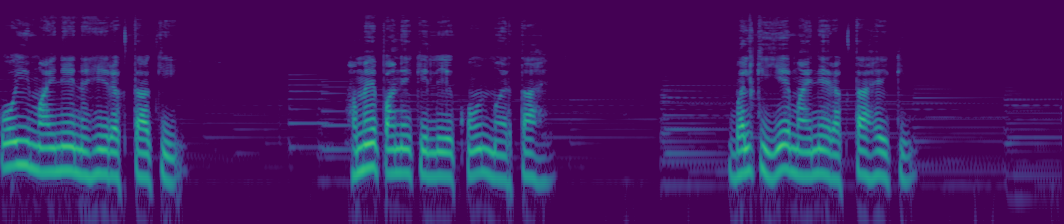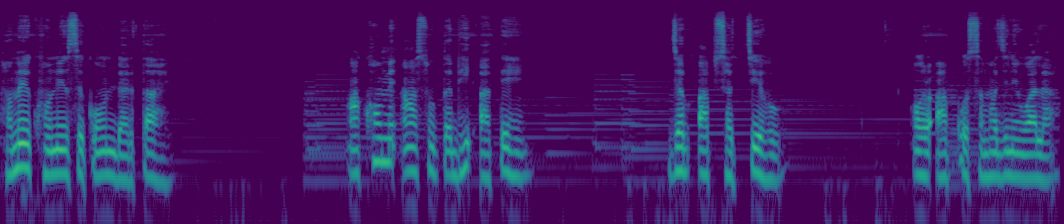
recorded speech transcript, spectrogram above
कोई मायने नहीं रखता कि हमें पाने के लिए कौन मरता है, बल्कि ये मायने रखता है कि हमें खोने से कौन डरता है? आँखों में आँसू तभी आते हैं जब आप सच्चे हो और आपको समझने वाला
